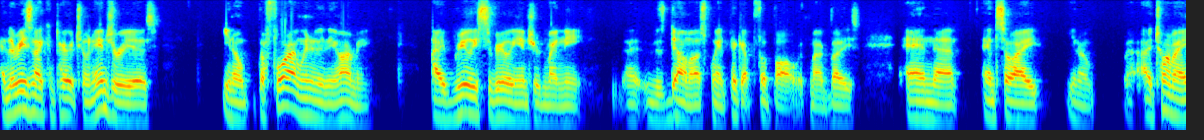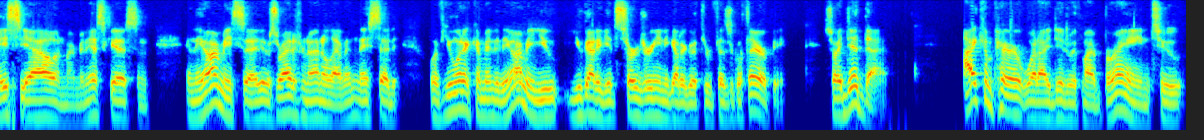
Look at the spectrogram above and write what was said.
and the reason I compare it to an injury is, you know, before I went into the army, I really severely injured my knee. It was dumb. I was playing pickup football with my buddies, and uh, and so I, you know, I tore my ACL and my meniscus, and and the army said it was right after 9/11. They said, well, if you want to come into the army, you you got to get surgery and you got to go through physical therapy. So I did that. I compare what I did with my brain to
